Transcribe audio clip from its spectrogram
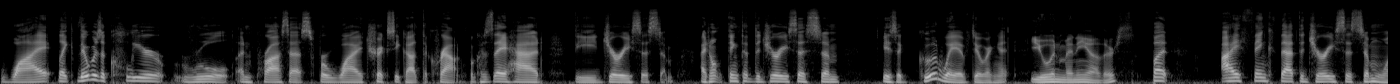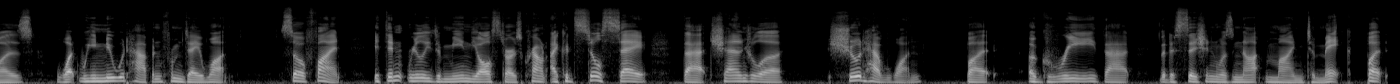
why, like, there was a clear rule and process for why Trixie got the crown because they had the jury system. I don't think that the jury system is a good way of doing it, You and many others. but I think that the jury system was what we knew would happen from day one. So, fine. It didn't really demean the All Stars crown. I could still say that Shangela should have won, but agree that the decision was not mine to make. But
